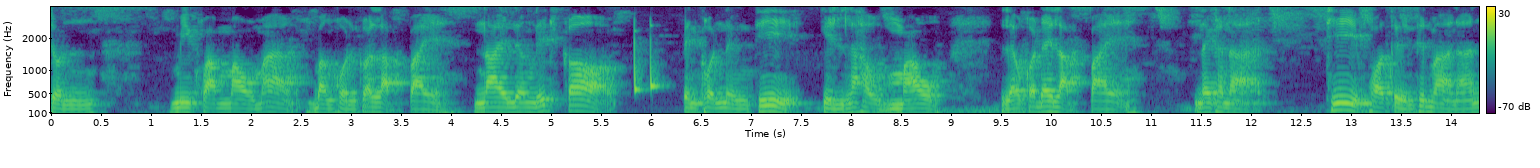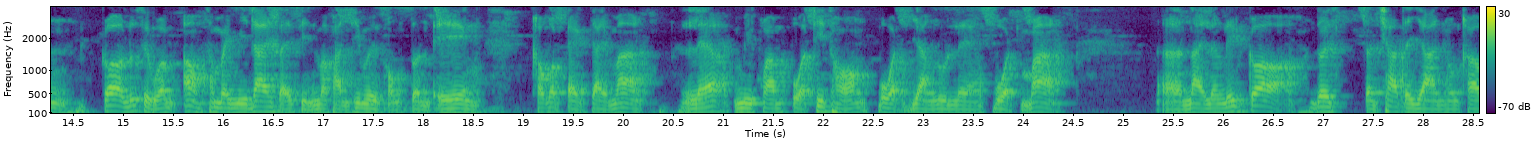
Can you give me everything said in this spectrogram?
จนมีความเมามาก บางคนก็หลับไป นายเลืองฤทธิ์ก็เป็นคนหนึ่งที่กินเหล้าเมา แล้วก็ได้หลับไป ในขณะที่พอตื่นขึ้นมานั้น ก็รู้สึกว่าเอ้าทำไมมีได้สายสินมาพันที่มือของตนเองเขาก็แปลกใจมาก และมีความปวดที่ท้องปวดอย่างรุนแรงปวดมากนายเรืองฤทธิ์ก็โดยสัญชาตญาณของเขา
